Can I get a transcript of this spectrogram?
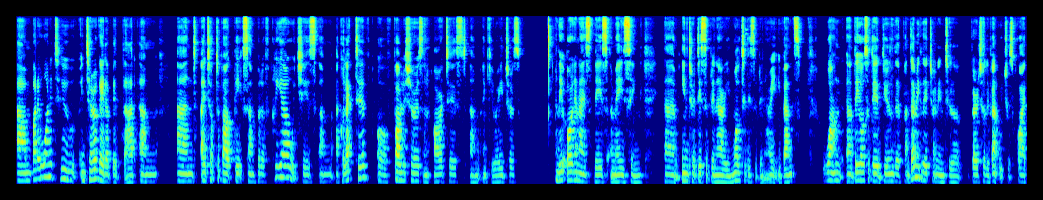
Um, but I wanted to interrogate a bit that. Um, and I talked about the example of CRIA, which is um, a collective of publishers and artists um, and curators. And they organize these amazing um, interdisciplinary, multidisciplinary events. One, uh, they also did during the pandemic, they turned into a virtual event, which was quite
